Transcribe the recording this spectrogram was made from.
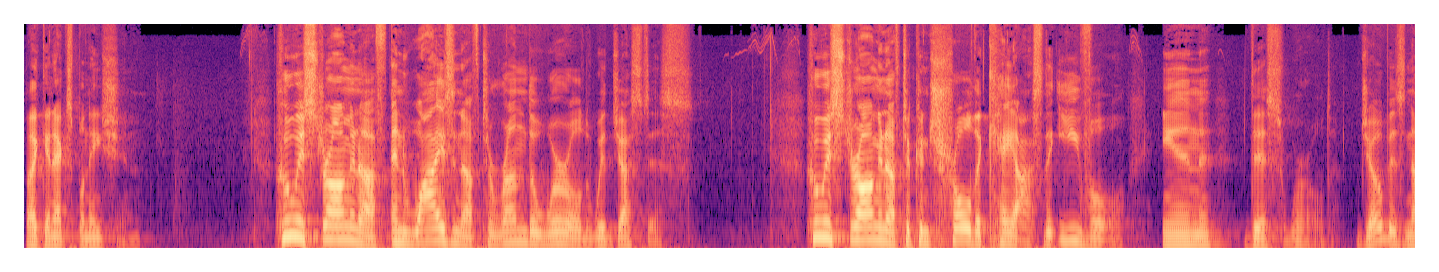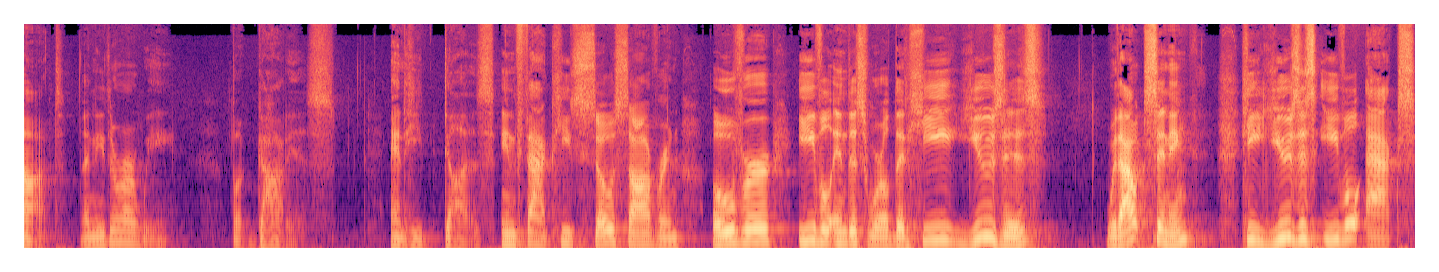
like an explanation? Who is strong enough and wise enough to run the world with justice? Who is strong enough to control the chaos, the evil in this world? Job is not, and neither are we, but God is. And he does. In fact, he's so sovereign over evil in this world that he uses, without sinning, he uses evil acts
